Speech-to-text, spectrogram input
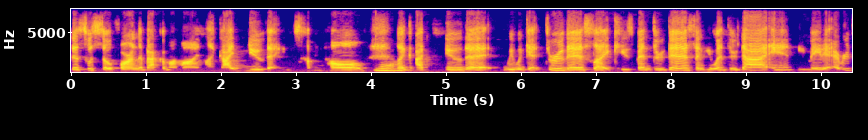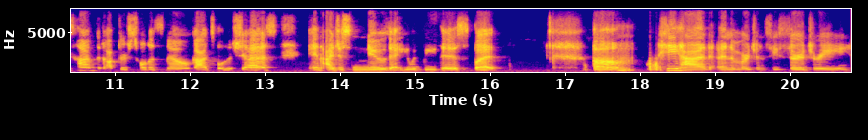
this was so far in the back of my mind. Like, I knew that he was coming home. Yeah. Like, I knew that we would get through this. Like, he's been through this and he went through that and he made it every time the doctors told us no, God told us yes. And I just knew that he would beat this. But, um, he had an emergency surgery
